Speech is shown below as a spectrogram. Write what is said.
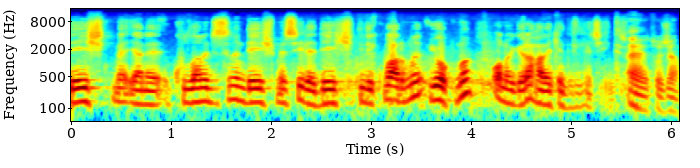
değişme yani kullanıcısının değişmesiyle değişiklik var mı yok mu ona göre hareket edilecektir. Evet hocam.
